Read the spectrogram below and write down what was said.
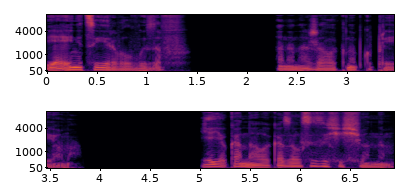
я инициировал вызов. Она нажала кнопку приема. Ее канал оказался защищенным.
